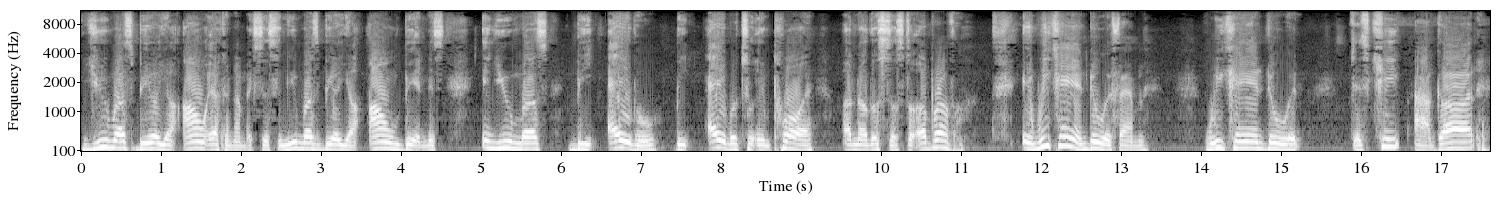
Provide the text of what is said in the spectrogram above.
You must build your own economic system. You must build your own business and you must be able, be able to employ another sister or brother. And we can do it, family. We can do it. Just keep our God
